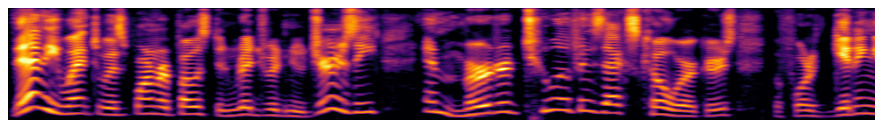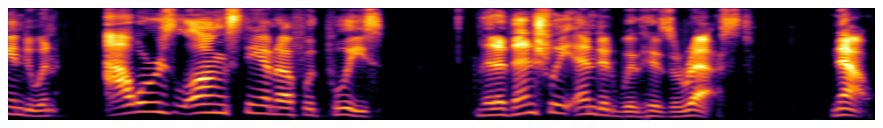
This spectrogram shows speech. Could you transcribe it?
Then he went to his former post in Ridgewood, New Jersey, and murdered two of his ex coworkers before getting into an hours long standoff with police that eventually ended with his arrest. Now,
